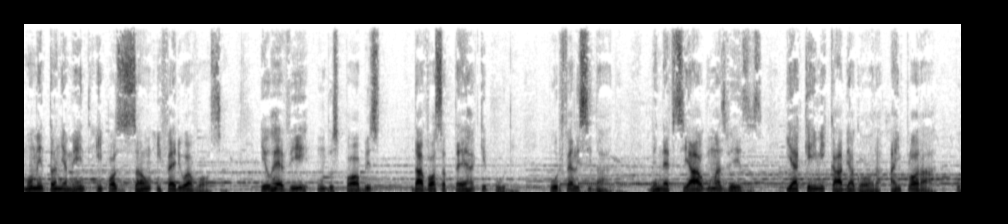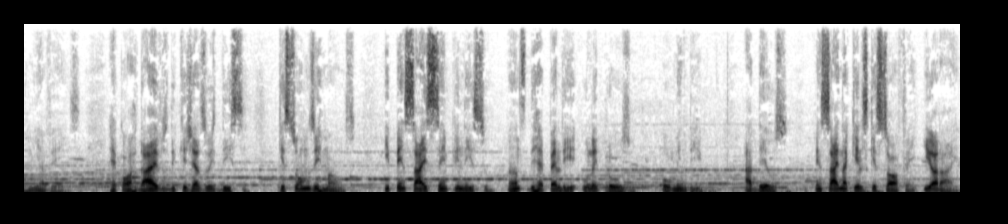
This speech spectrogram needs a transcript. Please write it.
momentaneamente em posição inferior à vossa. Eu revi um dos pobres da vossa terra que pude, por felicidade, beneficiar algumas vezes, e a quem me cabe agora a implorar por minha vez. Recordai-vos de que Jesus disse que somos irmãos, e pensai sempre nisso, antes de repelir o leproso ou o mendigo. Adeus, pensai naqueles que sofrem e orai.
